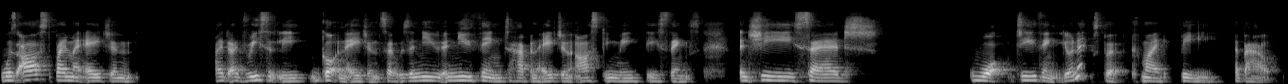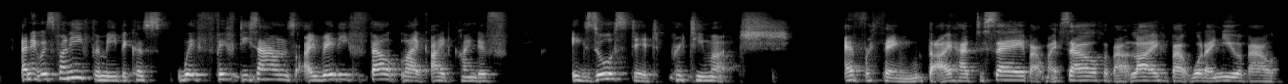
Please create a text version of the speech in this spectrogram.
was asked by my agent I'd, I'd, recently got an agent, so it was a new a new thing to have an agent asking me these things. And she said, "What do you think your next book might be about?" And it was funny for me because with 50 Sounds, I really felt like I'd kind of exhausted pretty much everything that I had to say about myself, about life, about what I knew about.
